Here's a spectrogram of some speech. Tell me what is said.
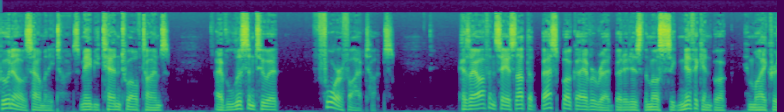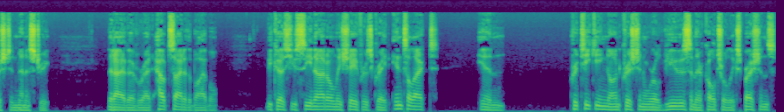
who knows how many times, maybe 10, 12 times. I've listened to it four or five times. As I often say, it's not the best book I ever read, but it is the most significant book in my Christian ministry that I have ever read outside of the Bible. Because you see not only Schaeffer's great intellect in critiquing non Christian worldviews and their cultural expressions,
